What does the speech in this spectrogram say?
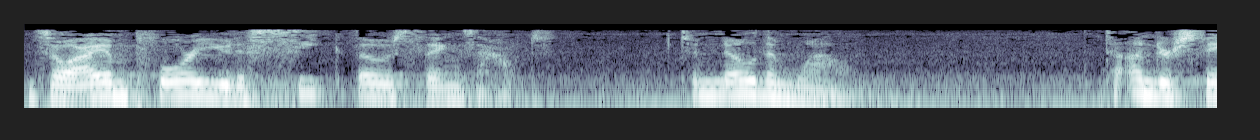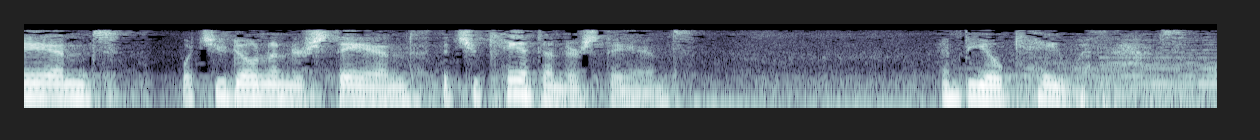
And so I implore you to seek those things out, to know them well, to understand what you don't understand, that you can't understand, and be okay with that.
